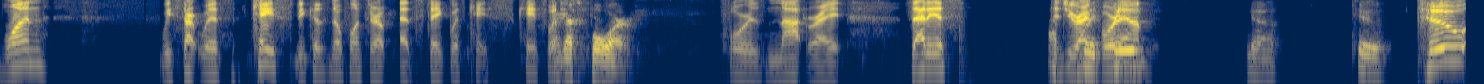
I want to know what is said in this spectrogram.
one. We start with Kees because no points are up at stake with Kees. Kees, what I did guess guess? four. Four is not right. Zaddeus, uh, did you write four two. down? No. Two. Two.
